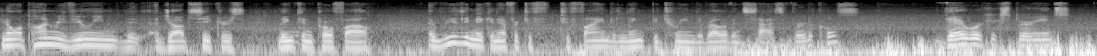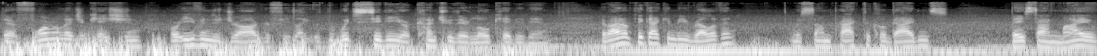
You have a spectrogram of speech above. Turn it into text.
You know, upon reviewing the, a job seeker's LinkedIn profile, I really make an effort to, to find a link between the relevant SaaS verticals, their work experience, their formal education, or even their geography, like which city or country they're located in if I don't think I can be relevant with some practical guidance based on my, you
